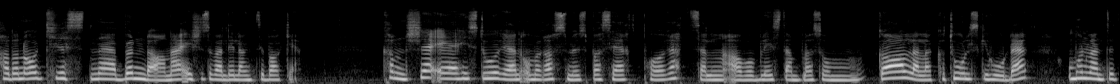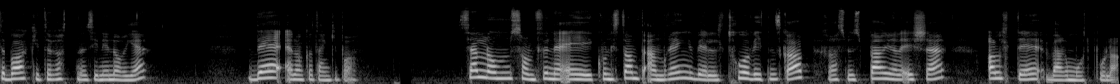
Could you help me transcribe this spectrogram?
hadde han òg kristne bønderne ikke så veldig langt tilbake. Kanskje er historien om Erasmus basert på redselen av å bli stempla som gal eller katolsk i hodet om han vendte tilbake til røttene sine i Norge? Det er noe å tenke på. Selv om samfunnet er i konstant endring, vil tro og vitenskap, Rasmus Berg eller ikke, alltid være motpoler.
